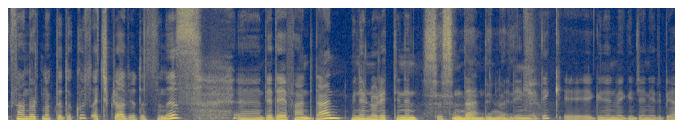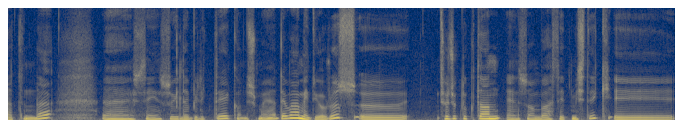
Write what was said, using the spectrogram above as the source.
94.9 Açık Radyo'dasınız. Ee, Dede Efendi'den Münir Nurettin'in sesinden dinledik. dinledik. Ee, günün ve Güncel Edebiyatı'nda e, Hüseyin Su ile birlikte konuşmaya devam ediyoruz. Ee, çocukluktan en son bahsetmiştik. Ee,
